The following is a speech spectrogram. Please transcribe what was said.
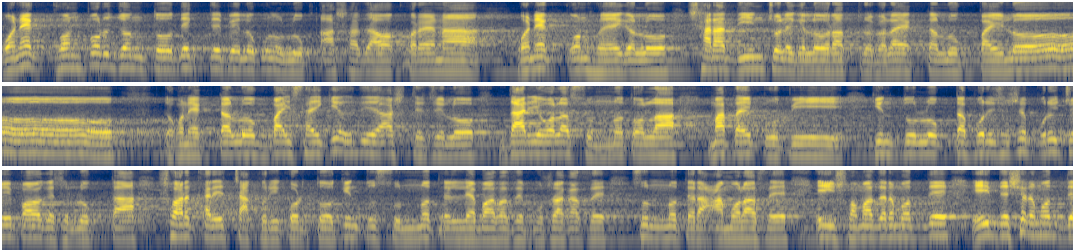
অনেকক্ষণ পর্যন্ত দেখতে পেল কোনো লোক আসা যাওয়া করে না। অনেকক্ষণ হয়ে গেল সারা দিন চলে গেল, রাত্রবেলা একটা লোক পাইল। যখন একটা লোক বাইসাইকেল দিয়ে আসতেছিল, দাড়িওয়ালা শূন্যতলা মাথায় টুপি, কিন্তু লোকটা পরিশেষে পরিচয় পাওয়া গেছে, লোকটা সরকারি চাকরি করত, কিন্তু শূন্যতের লেবাস আছে, পোশাক আছে, সুন্নতের আমল আছে। এই সমাজের মধ্যে, এই দেশের মধ্যে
